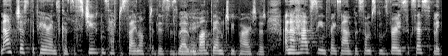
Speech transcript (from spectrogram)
Not just the parents, because the students have to sign up to this as well. We want them to be part of it. And I have seen, for example, some schools very successfully,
